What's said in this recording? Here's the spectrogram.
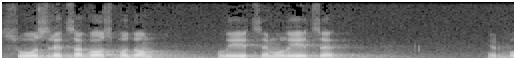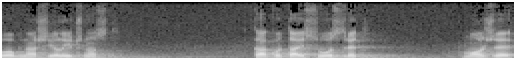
susret sa gospodom licem u lice, jer Bog naš je ličnost, kako taj susret može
